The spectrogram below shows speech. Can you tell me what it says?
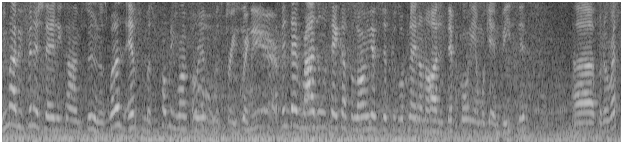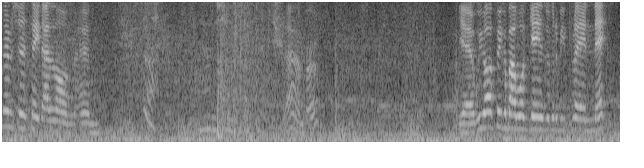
we might be finished there anytime soon. As well as Infamous, we'll probably run through Infamous pretty quick. I think that Rising will take us the longest just because we're playing on the hardest difficulty and we're getting beasted. Uh, but the rest of them shouldn't take that long. And How does she inflict it? Damn, bro. Yeah, we gotta think about what games we're gonna be playing next.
